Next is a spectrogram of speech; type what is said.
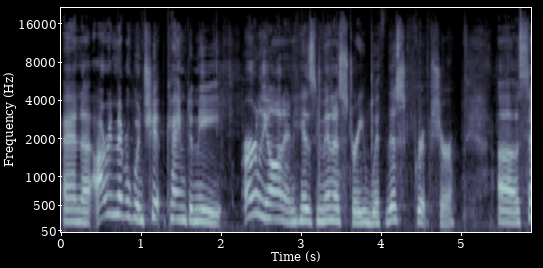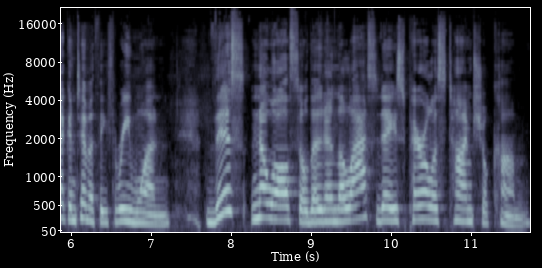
And uh, I remember when Chip came to me early on in his ministry with this scripture, uh, 2 Timothy 3:1. This know also that in the last days perilous times shall come.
